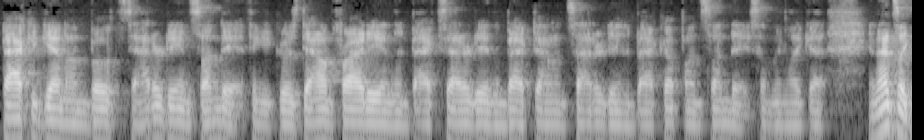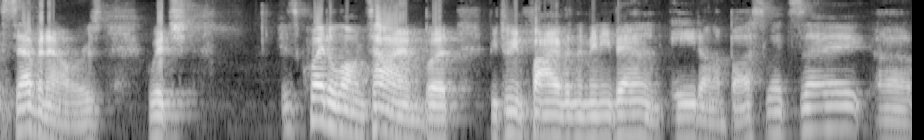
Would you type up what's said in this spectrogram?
back again on both Saturday and Sunday. I think it goes down Friday and then back Saturday and then back down on Saturday and then back up on Sunday, something like that. And that's like seven hours, which is quite a long time, but between five in the minivan and eight on a bus, let's say, uh,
